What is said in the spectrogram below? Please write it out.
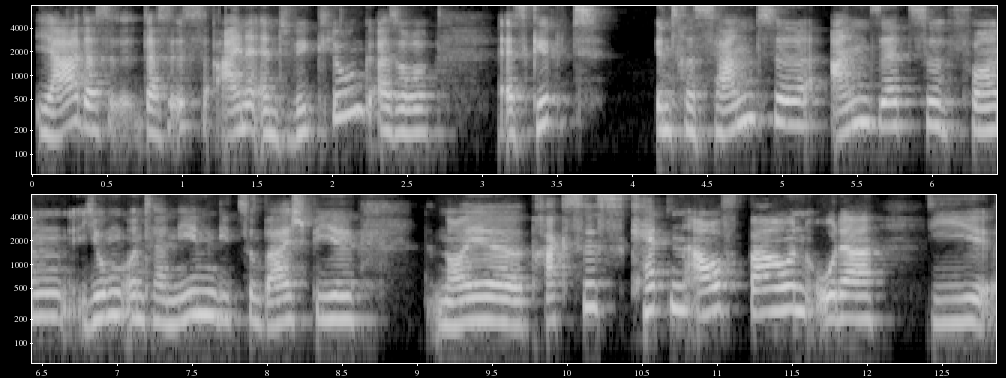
Ja, das, das ist eine Entwicklung. Also es gibt interessante Ansätze von jungen Unternehmen, die zum Beispiel neue Praxisketten aufbauen oder die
